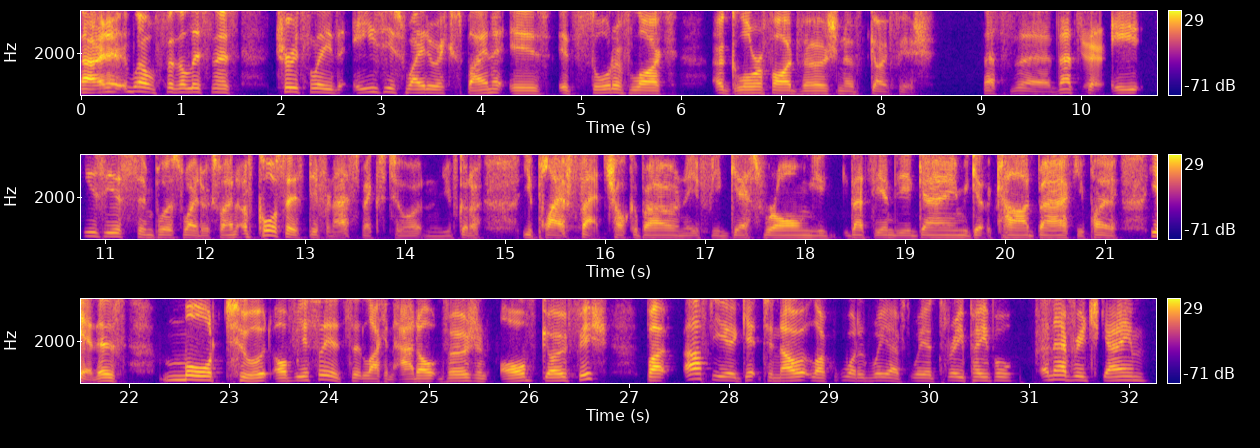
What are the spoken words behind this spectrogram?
No, and it- well, for the listeners, truthfully, the easiest way to explain it is it's sort of like a glorified version of Go Fish. That's the that's Yeah. the e- easiest, simplest way to explain it. Of course, there's different aspects to it, and you've got to you play a fat chocobo, and if you guess wrong, you that's the end of your game. You get the card back. You play. Yeah, there's more to it. Obviously, it's like an adult version of Go Fish. But after you get to know it, like what did we have? We had three people. An average game,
